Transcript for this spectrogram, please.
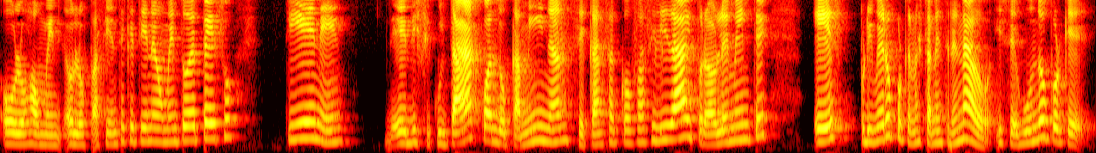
o los, pacientes que tienen aumento de peso tienen eh, dificultad cuando caminan, se cansan con facilidad y probablemente es primero porque no están entrenados y segundo porque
